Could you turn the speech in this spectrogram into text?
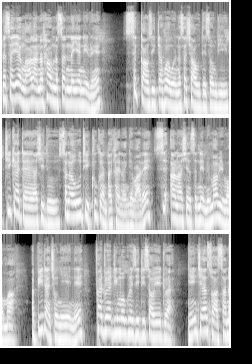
20ရက်5လ2022ရက်နေ့တွင်စစ်ကောင်စီတပ်ဖွဲ့ဝင်26ဦးသေဆုံးပြီးထိခိုက်ဒဏ်ရာရရှိသူ12ဦးထိခုခံတိုက်ခိုက်နိုင်ခဲ့ပါတယ်စစ်အာဏာရှင်စနစ်မြန်မာပြည်ပေါ်မှာ အပိတိုင်ချုပ်ငြိမ်းရေးနဲ့ Federal Democracy တည်ဆောက်ရေးအတွက်ငြိမ်းချမ်းစွာဆန္ဒ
